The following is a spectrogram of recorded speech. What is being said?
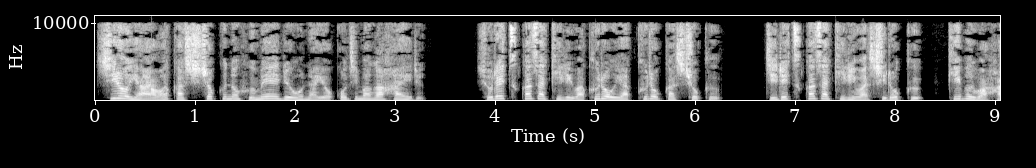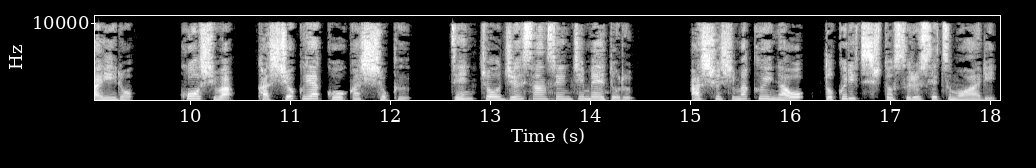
白や泡褐色の不明瞭な横縞が入る。初列風切りは黒や黒褐色。自列風切りは白く、基部は灰色。講師は褐色や高褐色。全長13センチメートル。アッシュシマクイナを独立種とする説もあり、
